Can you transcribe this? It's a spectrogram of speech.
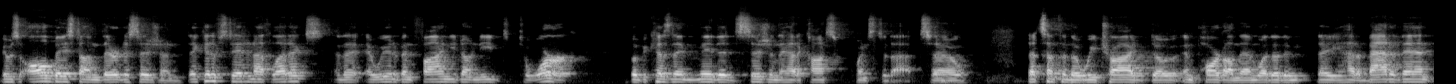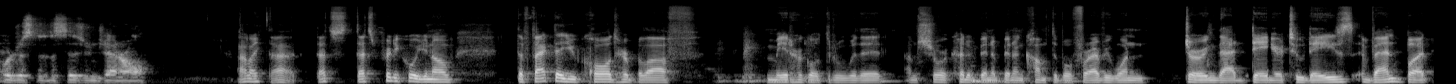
it was all based on their decision. They could have stayed in athletics and, they, and we would have been fine. You don't need to work. But because they made a decision, they had a consequence to that. So that's something that we tried to impart on them, whether they, they had a bad event or just a decision in general. I like that. That's that's pretty cool. You know, the fact that you called her bluff made her go through with it. I'm sure it could have been a bit uncomfortable for everyone during that day or two days event, but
